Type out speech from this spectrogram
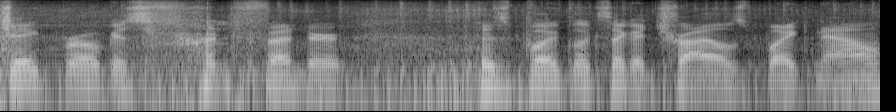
Jake broke his front fender. His bike looks like a trials bike now.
